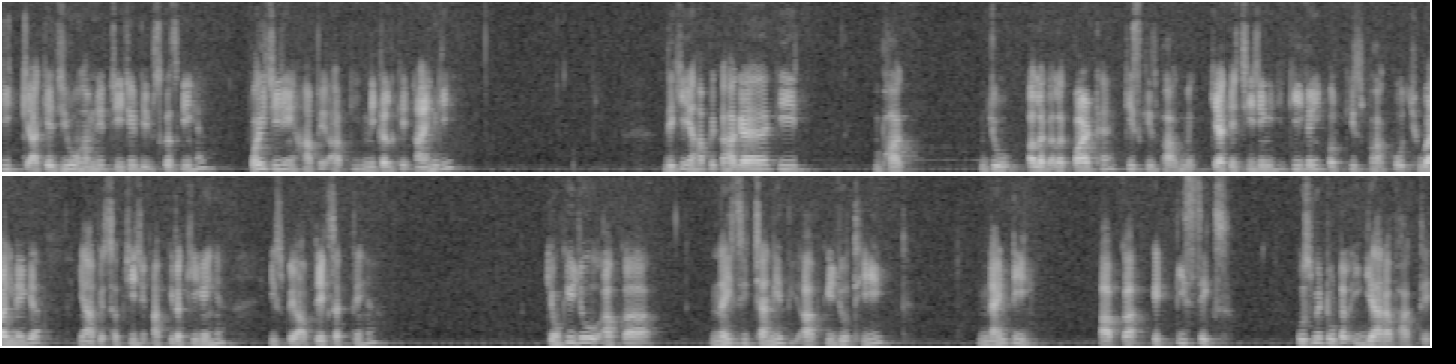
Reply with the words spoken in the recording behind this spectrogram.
कि क्या क्या जीव हमने चीज़ें डिस्कस की हैं। वही चीज़ें यहाँ पे आपकी निकल के आएँगी। देखिए यहाँ पे कहा गया है कि भाग, जो अलग अलग पार्ट हैं किस किस भाग में क्या क्या चीज़ें की गई और किस भाग को छुआ ही नहीं गया, यहाँ पे सब चीज़ें आपकी रखी गई हैं। इस पर आप देख सकते हैं। क्योंकि जो आपका नई शिक्षा नीति आपकी जो थी नाइन्टी आपका एट्टी सिक्स, उसमें टोटल ग्यारह भाग थे,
